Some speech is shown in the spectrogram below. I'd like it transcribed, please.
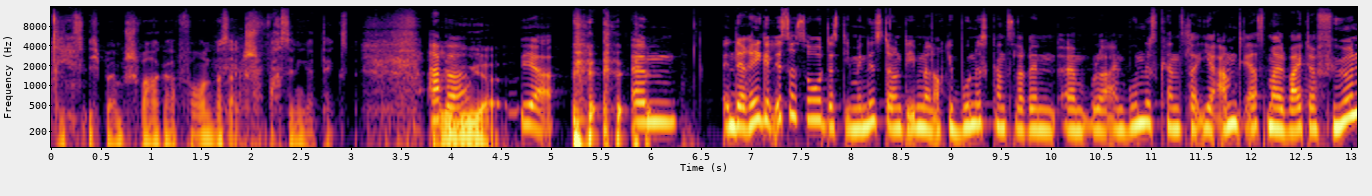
Sitze ich beim Schwager vorn. Was ein schwachsinniger Text. Aber- Halleluja. Ja. ähm, in der Regel ist es so, dass die Minister und eben dann auch die Bundeskanzlerin ähm, oder ein Bundeskanzler ihr Amt erstmal weiterführen.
